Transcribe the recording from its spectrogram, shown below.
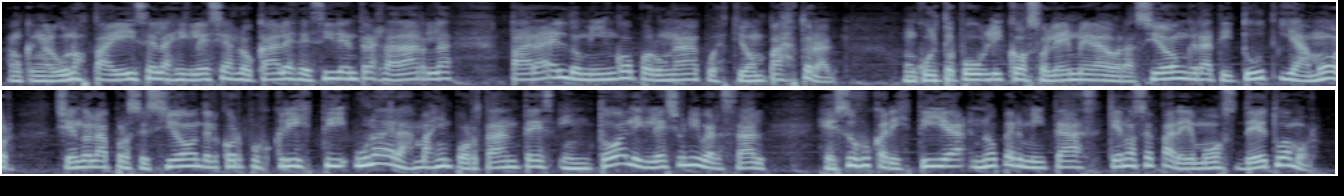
aunque en algunos países las iglesias locales deciden trasladarla para el domingo por una cuestión pastoral. Un culto público solemne de adoración, gratitud y amor, siendo la procesión del Corpus Christi una de las más importantes en toda la Iglesia Universal. Jesús Eucaristía, no permitas que nos separemos de tu amor.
